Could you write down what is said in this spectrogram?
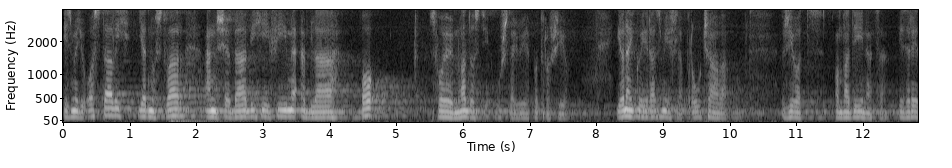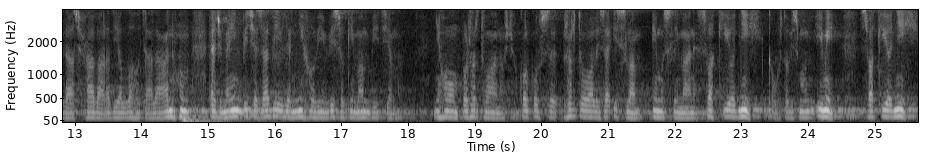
između ostalih jednu stvar an shababihi fima ablah. O svojoj mladosti u šta ju je potrošio i onaj koji razmišlja proučava život omladinaca iz reda ashaba radijallahu ta'ala anhum, eđmein bit će zadivljen njihovim visokim ambicijama, njihovom požrtvovanošću, koliko se žrtvovali za islam i muslimane, svaki od njih, kao što bismo i mi, svaki od njih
